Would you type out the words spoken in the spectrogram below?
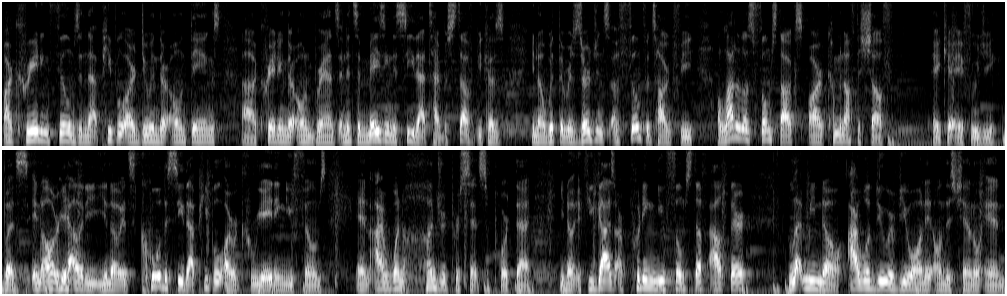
are creating films and that people are doing their own things, uh, creating their own brands. And it's amazing to see that type of stuff because, you know, with the resurgence of film photography, a lot of those film stocks are coming off the shelf aka Fuji. But in all reality, you know, it's cool to see that people are creating new films and I 100% support that. You know, if you guys are putting new film stuff out there, let me know. I will do a review on it on this channel and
